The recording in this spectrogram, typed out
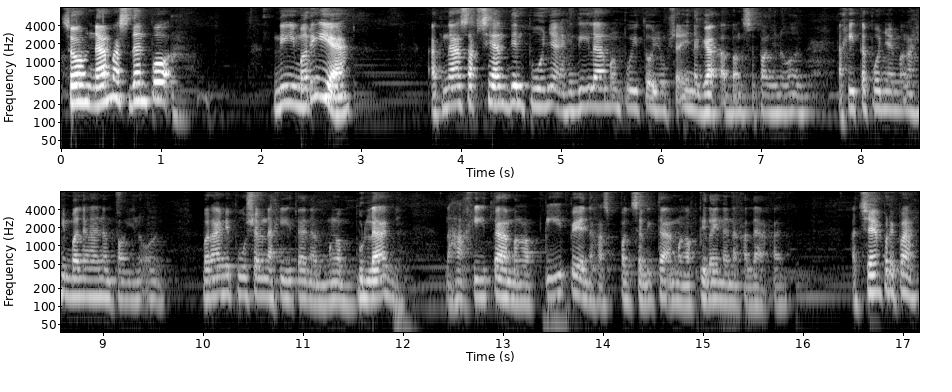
So, namasdan po ni Maria at nasaksihan din po niya, hindi lamang po ito yung siya ay nag-aabang sa Panginoon. Nakita po niya yung mga himalahan ng Panginoon. Marami po siyang nakita ng mga bulag, nakakita, mga pipe, nakapagsalita, mga pilay na nakalakad. At syempre pa,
